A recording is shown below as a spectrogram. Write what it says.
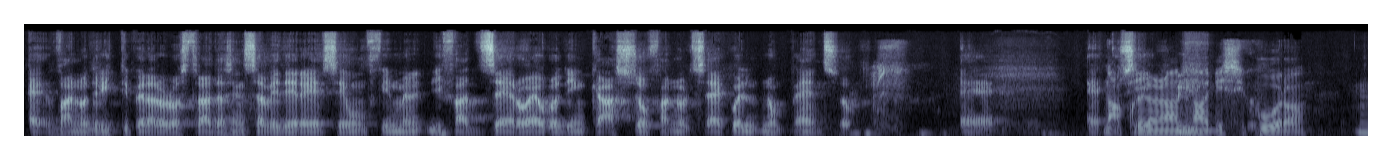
eh, vanno dritti per la loro strada senza vedere se un film gli fa 0 euro di incasso, fanno il sequel, non penso. Eh, eh, No, sì. quello no, no, di sicuro. Mm.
